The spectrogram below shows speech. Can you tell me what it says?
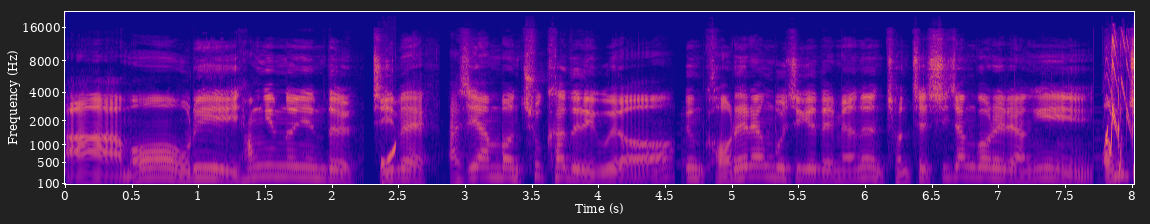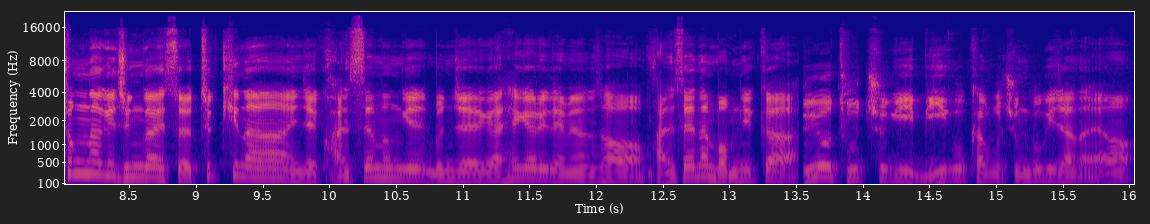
아, 뭐 우리 형님 누님들 지백 다시 한번 축하드리고요. 지금 거래량 보시게 되면은 전체 시장 거래량이 엄청나게 증가했어요. 특히나 이제 관세 문제, 문제가 해결이 되면서 관세는 뭡니까? 주요 두 축이 미국하고 중국이잖아요.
